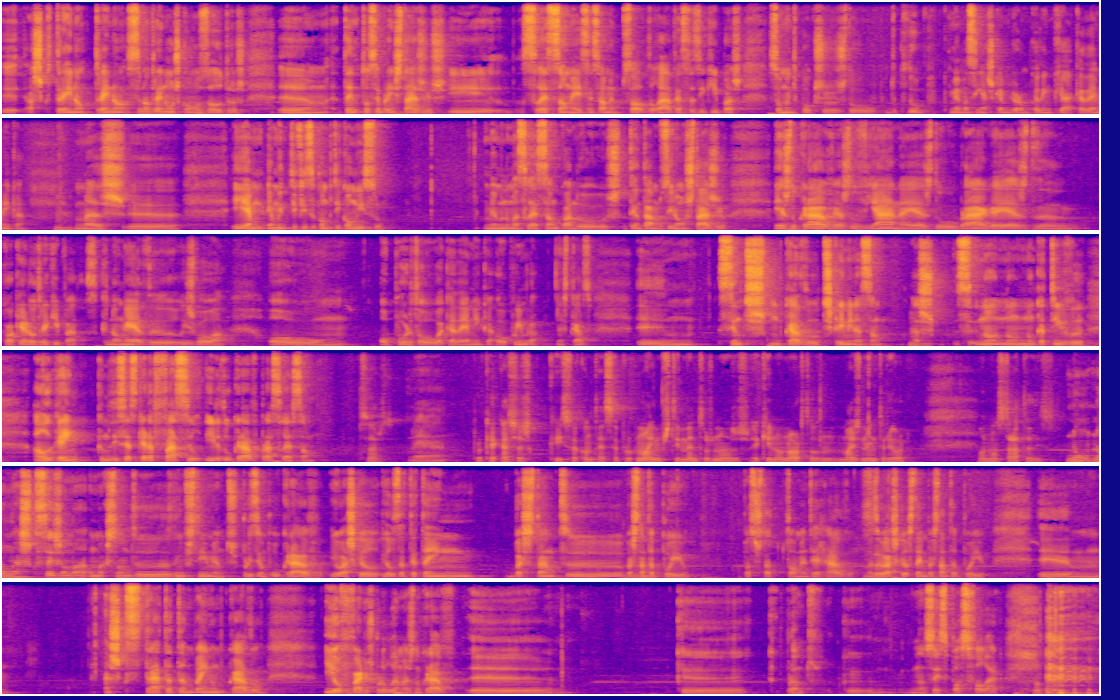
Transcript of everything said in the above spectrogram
Eh, acho que treinam, treinam, se não treinam uns com os outros, hum, têm- estão sempre em estágios e seleção é essencialmente pessoal de lá dessas equipas, são muito poucos os do, do clube, que mesmo assim acho que é melhor um bocadinho que a académica, mas eh, e é, é muito difícil competir com isso. Mesmo numa seleção, quando tentámos ir a um estágio, és do Cravo, és do Viana, és do Braga, és de qualquer outra equipa que não é de Lisboa ou, ou Porto ou Académica, ou Coimbra, neste caso, hum, sentes um bocado de discriminação. Acho, se- não, não- nunca tive alguém que me dissesse que era fácil ir do Cravo para a seleção. Certo. É, Porquê é que achas que isso acontece? É porque não há investimentos nos, aqui no Norte ou mais no interior? Ou não se trata disso? Não, não acho que seja uma, uma questão de, de investimentos. Por exemplo, o Cravo, eu acho que ele- eles até têm bastante, bastante apoio. Posso estar totalmente errado, mas eu acho que eles têm bastante apoio. Hum, acho que se trata também um bocado. E houve vários problemas no Cravo eh, que, que, pronto, que não sei se posso falar. Ok.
